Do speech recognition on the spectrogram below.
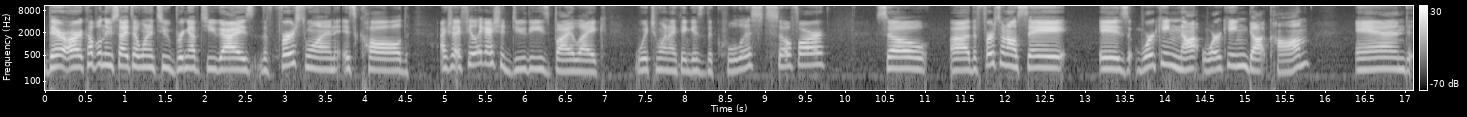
there are a couple new sites I wanted to bring up to you guys. The first one is called. Actually, I feel like I should do these by like which one I think is the coolest so far. So uh, the first one I'll say is workingnotworking.com. And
